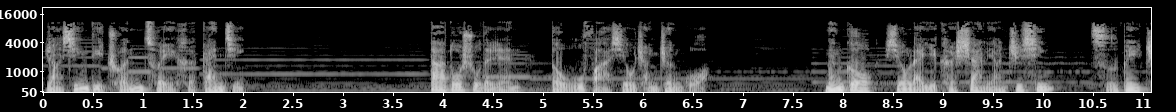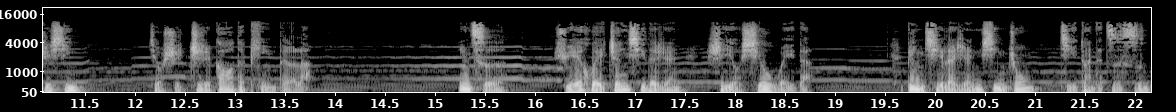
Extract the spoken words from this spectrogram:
让心地纯粹和干净。大多数的人都无法修成正果，能够修来一颗善良之心、慈悲之心。就是至高的品德了。因此，学会珍惜的人是有修为的，摒弃了人性中极端的自私，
